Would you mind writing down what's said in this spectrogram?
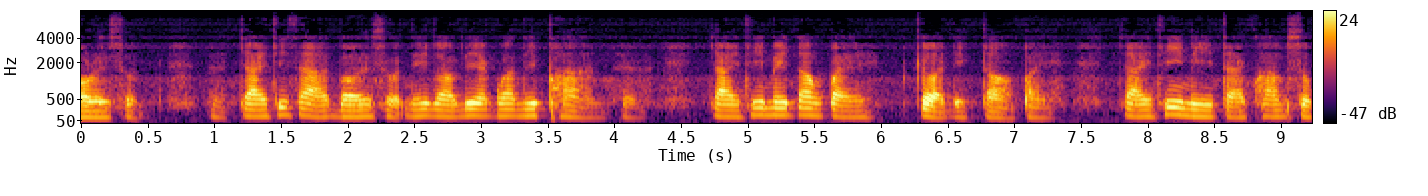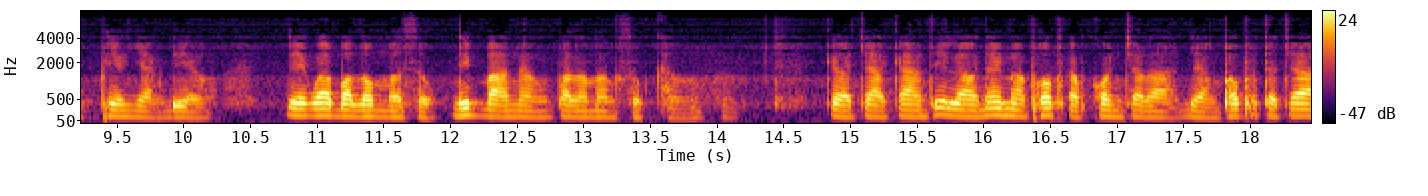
บริสุทธิ์ ใจที่สะอาดบริสุทธิ์นี้เราเรียกว่านิพพานใจที่ไม่ต้องไปเกิดอีกต่อไป ใจที่มีแต่ความสุขเพียงอย่างเดียว เรียกว่าบรมสุข นิบานังปรมังสุขขัง เกิดจากการที่เราได้มาพบกับคนฉลาดอย่างพระพุทธเจ้า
